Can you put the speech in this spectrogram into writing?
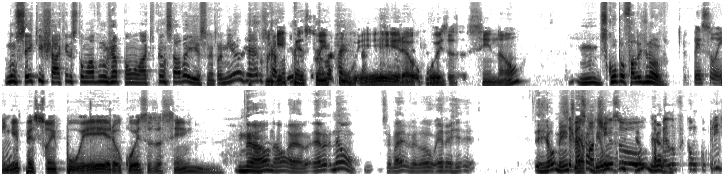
Não sei que chá que eles tomavam no Japão lá que pensava isso, né? Para mim já era os Ninguém pensou em poeira ou coisas assim, não? Hum, desculpa, fala de novo. Pensou em? Ninguém pensou em poeira ou coisas assim? Não, não. Era, era não, você vai. Era, Realmente, Você vê é as cabelo fotinhos, o cabelo fica um compridinho.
